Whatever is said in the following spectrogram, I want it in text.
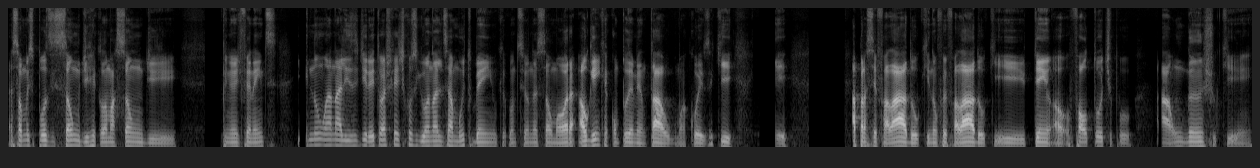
é só uma exposição de reclamação de opiniões diferentes e não analisa direito. Eu acho que a gente conseguiu analisar muito bem o que aconteceu nessa uma hora. Alguém quer complementar alguma coisa aqui? que dá para ser falado, ou que não foi falado, ou que tem, faltou, tipo, ah, um gancho que,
